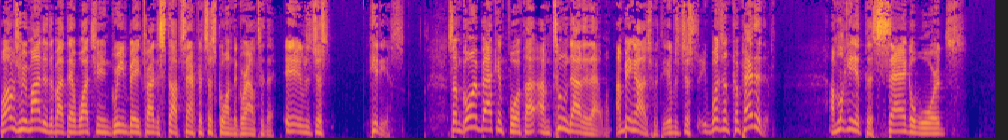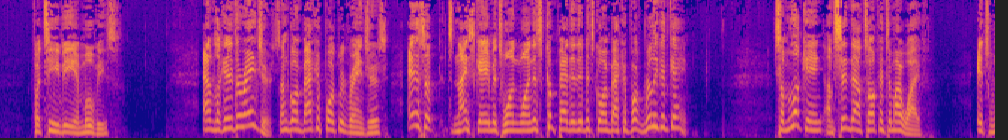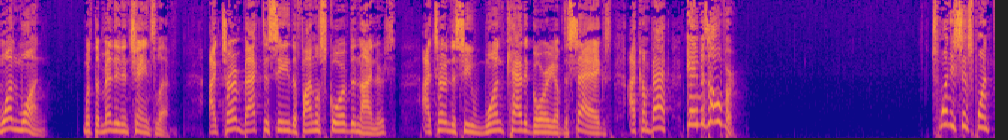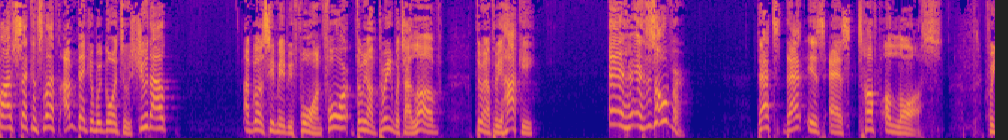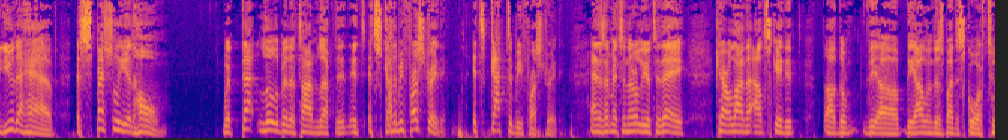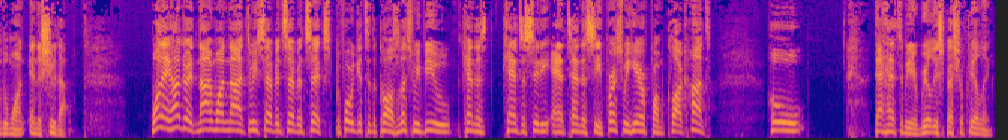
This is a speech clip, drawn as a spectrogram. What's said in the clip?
Well, I was reminded about that watching Green Bay try to stop San Francisco on the ground today. It was just hideous. So I'm going back and forth. I, am tuned out of that one. I'm being honest with you. It was just, it wasn't competitive. I'm looking at the SAG awards for TV and movies. And I'm looking at the Rangers. I'm going back and forth with Rangers. And it's a, it's a nice game. It's 1-1. It's competitive. It's going back and forth. Really good game. So I'm looking, I'm sitting down talking to my wife. It's 1-1 with the minute and change left. I turn back to see the final score of the Niners. I turn to see one category of the SAGs. I come back. Game is over. 26.5 seconds left. I'm thinking we're going to a shootout. I'm going to see maybe four on four, three on three, which I love, three on three hockey. And it's over. That's, that is as tough a loss for you to have, especially at home with that little bit of time left. It, it, it's got to be frustrating. It's got to be frustrating. And as I mentioned earlier today, Carolina outskated uh, the the uh, the Islanders by the score of two to one in the shootout. 1-800-919-3776. Before we get to the calls, let's review Kansas, Kansas City and Tennessee. First, we hear from Clark Hunt, who that has to be a really special feeling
